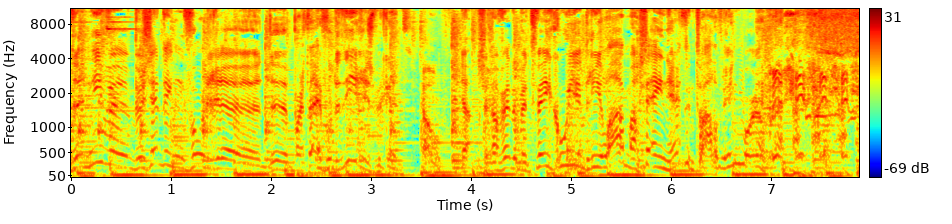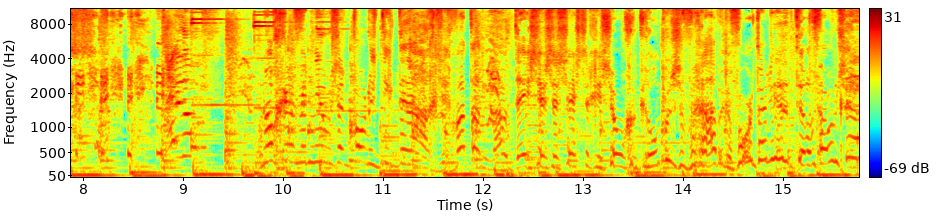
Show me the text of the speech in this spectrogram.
de nieuwe bezetting voor eh, de Partij voor de Dieren is bekend. Oh. Ja, ze gaan verder met twee koeien, drie lama's, één hert en twaalf ringwormen. en nog, nog even nieuws uit Politiek Den Haag. Zeg, wat dan? Nou, D66 is zo gekrompen, ze vergaderen voortaan in de telefooncel.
